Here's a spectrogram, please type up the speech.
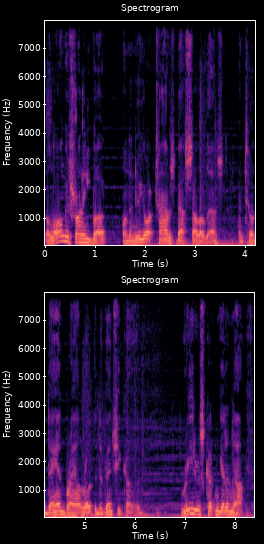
The longest running book on the New York Times bestseller list until Dan Brown wrote the Da Vinci Code, readers couldn't get enough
